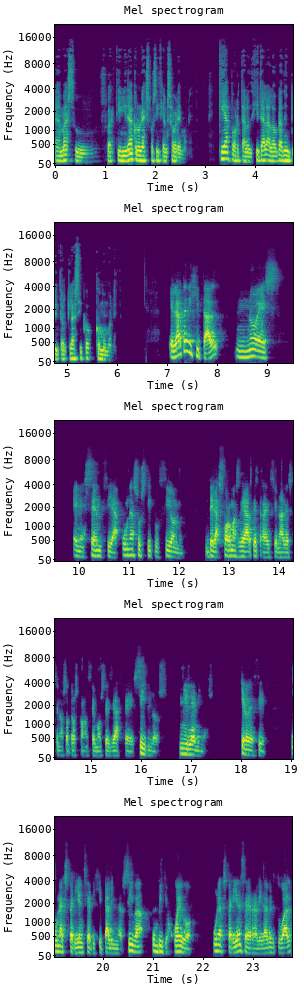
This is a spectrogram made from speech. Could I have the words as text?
además su, su actividad con una exposición sobre Monet. ¿Qué aporta lo digital a la obra de un pintor clásico como Monet? El arte digital no es, en esencia, una sustitución de las formas de arte tradicionales que nosotros conocemos desde hace siglos, milenios. Quiero decir, una experiencia digital inmersiva, un videojuego, una experiencia de realidad virtual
